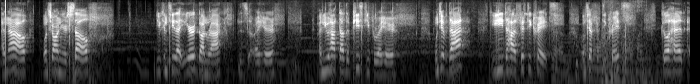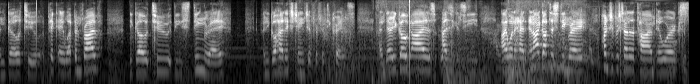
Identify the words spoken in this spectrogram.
And now, once you're on yourself, you can see that your gun rack is right here. And you have to have the peacekeeper right here. Once you have that, you need to have 50 crates. Once you have 50 crates, go ahead and go to pick a weapon bribe. You go to the Stingray, and you go ahead and exchange it for 50 crates. And there you go, guys. As you can see, I went ahead and I got the Stingray 100% of the time. It works.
